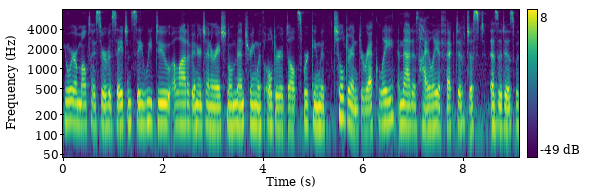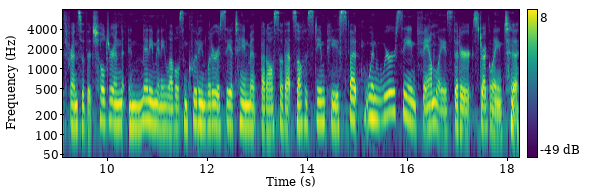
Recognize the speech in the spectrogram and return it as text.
You know, we're a multi service agency. We do a lot of intergenerational mentoring with older adults working with children directly, and that is highly effective, just as it is with Friends of the Children in many, many levels, including literacy attainment, but also that self esteem piece. But when we're seeing families that are struggling to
